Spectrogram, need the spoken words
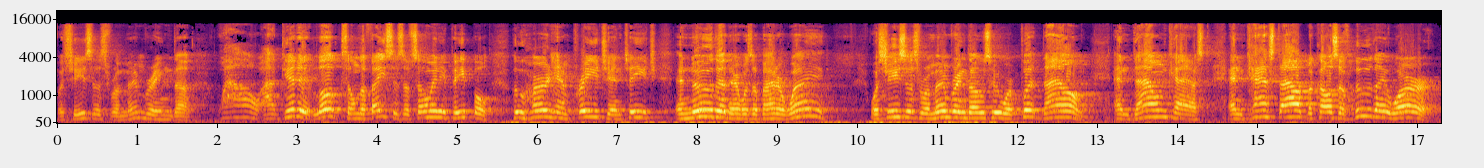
Was Jesus remembering the wow, I get it looks on the faces of so many people who heard him preach and teach and knew that there was a better way? Was Jesus remembering those who were put down and downcast and cast out because of who they were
